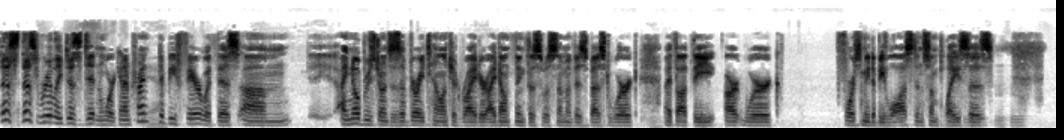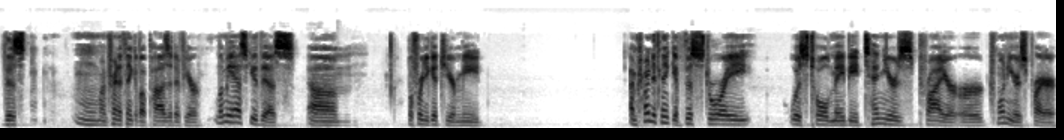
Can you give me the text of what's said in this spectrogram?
this this really just didn't work, and I'm trying Yeah. to be fair with this. Um, I know Bruce Jones is a very talented writer. I don't think this was some of his best work. I thought the artwork forced me to be lost in some places. This, mm, I'm trying to think of a positive here. Let me ask you this um, before you get to your meat. I'm trying to think if this story was told maybe 10 years prior or 20 years prior,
